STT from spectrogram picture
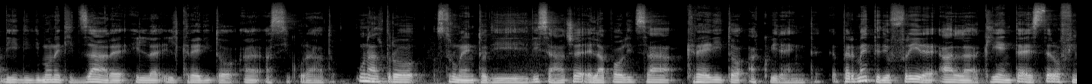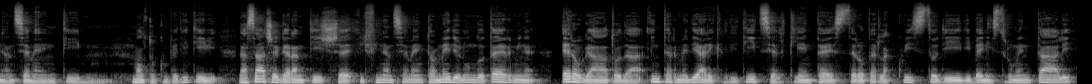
di, di, di monetizzare il, il credito eh, assicurato. Un altro strumento di, di, SACE è la polizza credito acquirente. Permette di offrire al cliente estero finanziamenti mm, molto competitivi. La SACE garantisce il finanziamento a medio-lungo termine erogato da intermediari creditizi al cliente estero per l'acquisto di, di beni strumentali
